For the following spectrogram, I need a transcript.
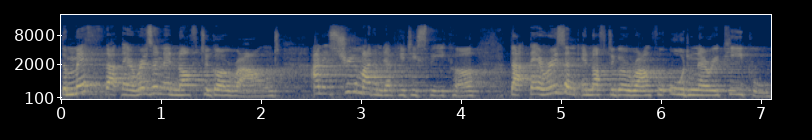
The myth that there isn't enough to go around, and it's true, Madam Deputy Speaker, that there isn't enough to go around for ordinary people.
